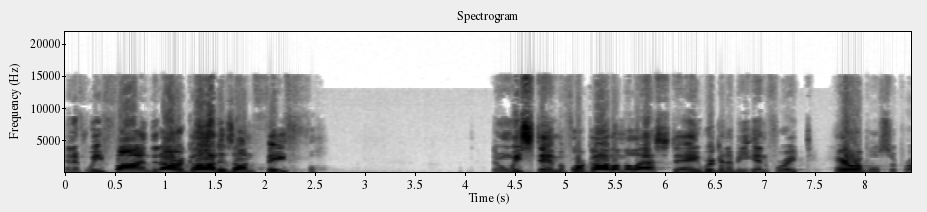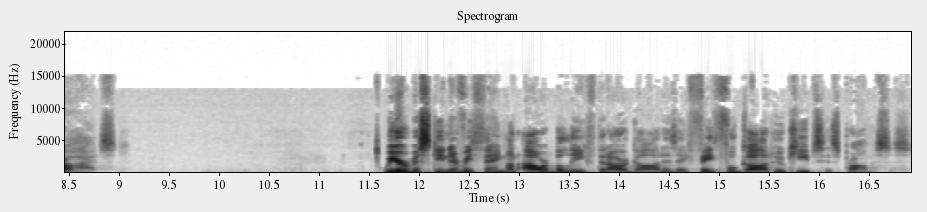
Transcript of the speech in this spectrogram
And if we find that our God is unfaithful, then when we stand before God on the last day, we're going to be in for a terrible surprise. We are risking everything on our belief that our God is a faithful God who keeps his promises.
